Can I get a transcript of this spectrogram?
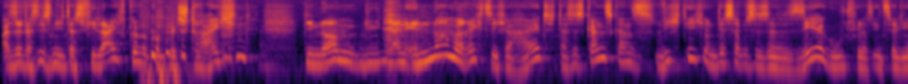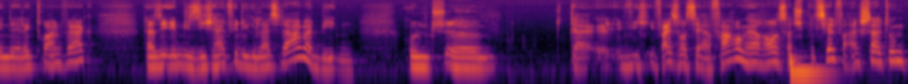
Also das ist nicht das vielleicht, können wir komplett streichen. Die Norm, die, eine enorme Rechtssicherheit, das ist ganz, ganz wichtig und deshalb ist es sehr gut für das installierende Elektrohandwerk, da sie eben die Sicherheit für die geleistete Arbeit bieten. Und äh, da, ich weiß aus der Erfahrung heraus, dass speziell Veranstaltungen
